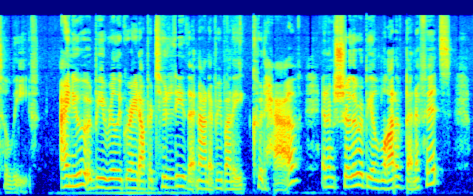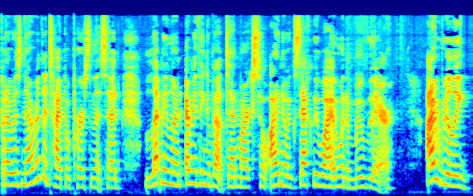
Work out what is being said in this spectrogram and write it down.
to leave. I knew it would be a really great opportunity that not everybody could have, and I'm sure there would be a lot of benefits, but I was never the type of person that said, let me learn everything about Denmark so I know exactly why I want to move there. I really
